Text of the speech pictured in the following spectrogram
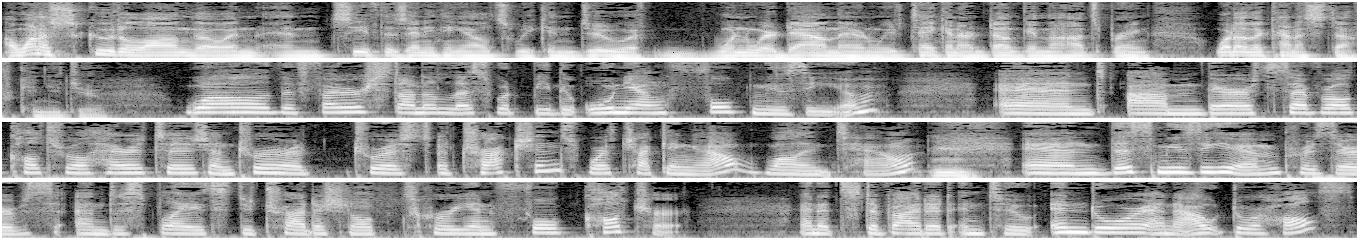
I want to scoot along though and, and see if there's anything else we can do. If when we're down there and we've taken our dunk in the hot spring, what other kind of stuff can you do? Well, the first on the list would be the Onyang Folk Museum. And um, there are several cultural heritage and tour- tourist attractions worth checking out while in town. And this museum preserves and displays the traditional Korean folk culture. And it's divided into indoor and outdoor halls.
